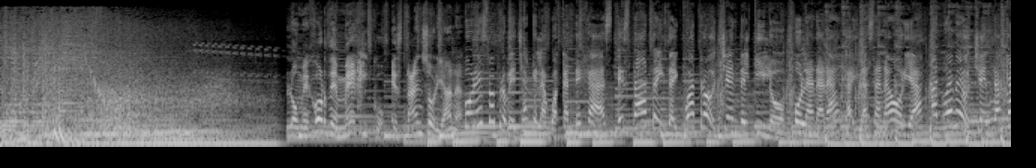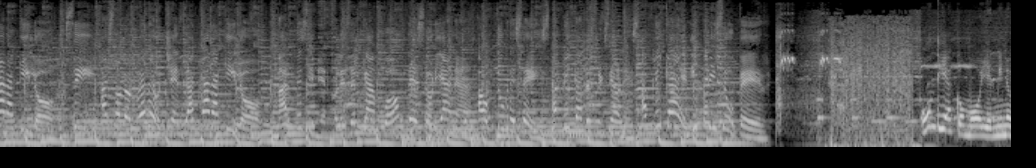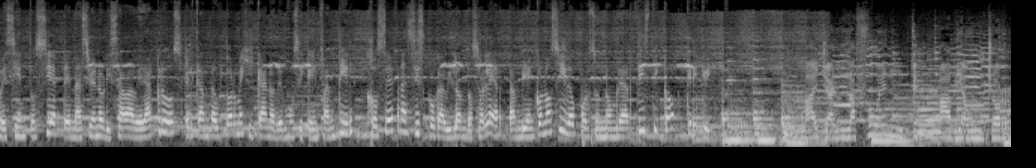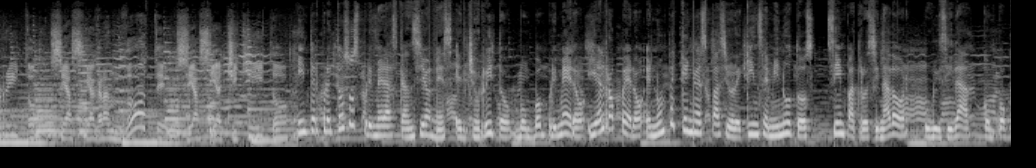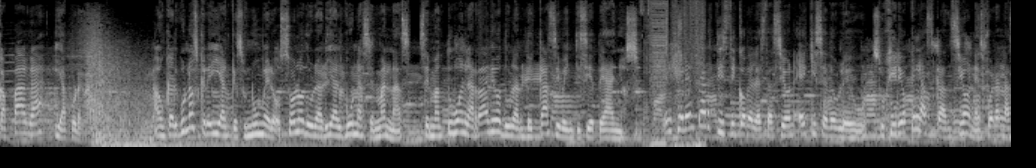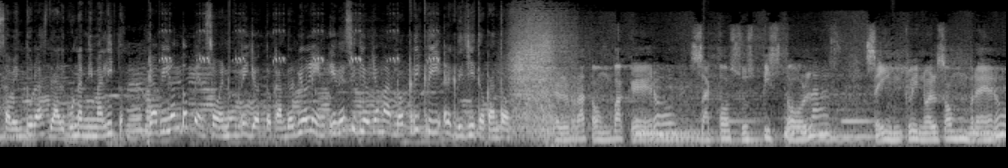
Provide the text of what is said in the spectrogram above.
Lo mejor de México está en Soriana. Por eso aprovecha que el aguacatejas está a 34.80 el kilo o la naranja y la zanahoria a 9.80 cada kilo. Sí, a solo 9.80 cada kilo. Martes y miércoles del campo de Soriana. A octubre 6. Aplican restricciones. Aplica en Hiper y Super. Un día como hoy, en 1907, nació en Orizaba, Veracruz, el cantautor mexicano de música infantil José Francisco Gabilondo Soler, también conocido por su nombre artístico Cricri. Allá en la fuente había un chorrito, se hacía grandote, se hacía chiquito. Interpretó sus primeras canciones, El Chorrito, Bombón Primero y El Ropero en un pequeño espacio de 15 minutos, sin patrocinador, publicidad, con poca paga y a prueba. Aunque algunos creían que su número solo duraría algunas semanas, se mantuvo en la radio durante casi 27 años. El gerente artístico de la estación XCW sugirió que las canciones fueran las aventuras de algún animalito. Gabilondo pensó en un grillo tocando el violín y decidió llamarlo Cricri el grillito cantor. El ratón vaquero sacó sus pistolas, se inclinó el sombrero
